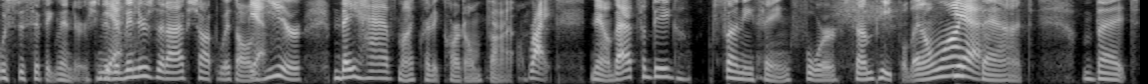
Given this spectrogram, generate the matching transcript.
with specific vendors. You know, Yes. the vendors that I've shopped with all Yes. year, they have my credit card on file. right Now, that's a big funny thing for some people. They don't like Yes. that. But,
